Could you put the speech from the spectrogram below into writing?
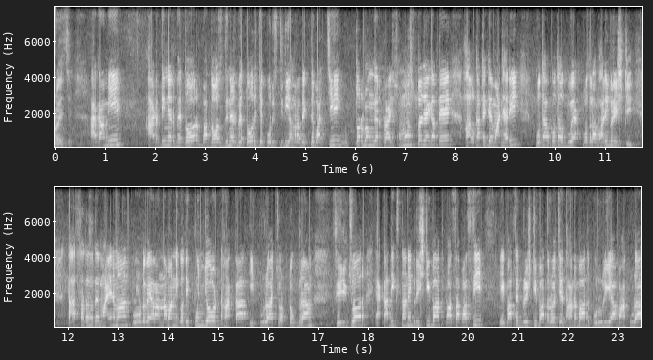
রয়েছে। আগামী আট দিনের ভেতর বা দশ দিনের ভেতর যে পরিস্থিতি আমরা দেখতে পাচ্ছি, উত্তরবঙ্গের প্রায় সমস্ত জায়গাতে হালকা থেকে মাঝারি, কোথাও কোথাও দু এক পতলা ভারী বৃষ্টি। তার সাথে সাথে মায়ানমার প্লোটবে আর আন্দামান নিকোদ্বীপপুঞ্জ ঢাকা, ত্রিপুরা, চট্টগ্রাম শিলচর একাধিক স্থানে বৃষ্টিপাত, পাশাপাশি এই পাশে বৃষ্টিপাত রয়েছে ধানবাদ, পুরুলিয়া, বাঁকুড়া,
